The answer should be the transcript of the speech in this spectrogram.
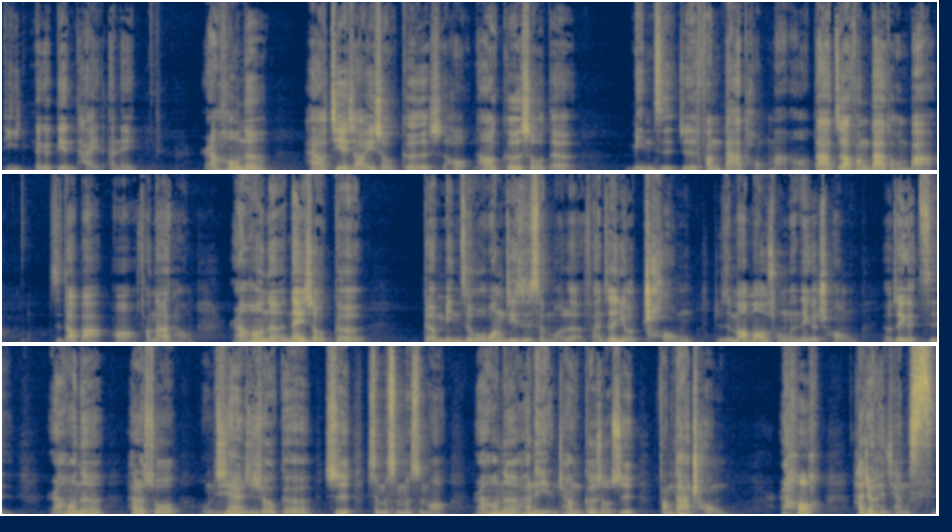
低那个电台的安内，然后呢，还要介绍一首歌的时候，然后歌手的。名字就是方大同嘛，哦，大家知道方大同吧？知道吧？哦，方大同。然后呢，那一首歌的名字我忘记是什么了，反正有虫，就是毛毛虫的那个虫，有这个字。然后呢，他就说我们接下来这首歌是什么什么什么。然后呢，他的演唱歌手是方大虫。然后他就很想死，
